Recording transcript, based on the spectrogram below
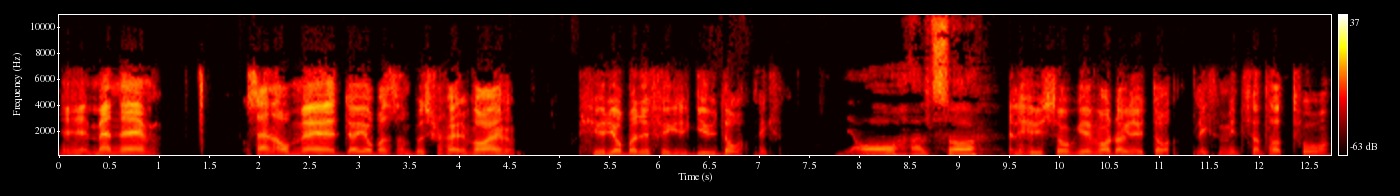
Eh, Men eh, sen om eh, du har jobbat som busschaufför, vad hur jobbar du för Gud då? Liksom? Ja, alltså Eller hur såg vardagen ut då? Liksom intressant att ha två,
